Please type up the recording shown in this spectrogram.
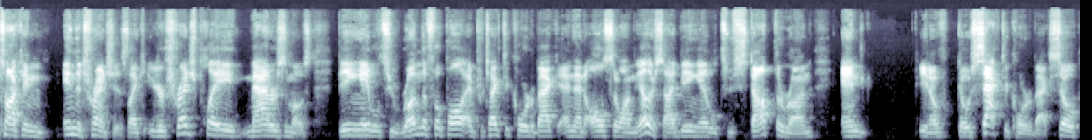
talking in the trenches. Like your trench play matters the most. Being able to run the football and protect the quarterback, and then also on the other side, being able to stop the run and you know, go sack the quarterback. So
